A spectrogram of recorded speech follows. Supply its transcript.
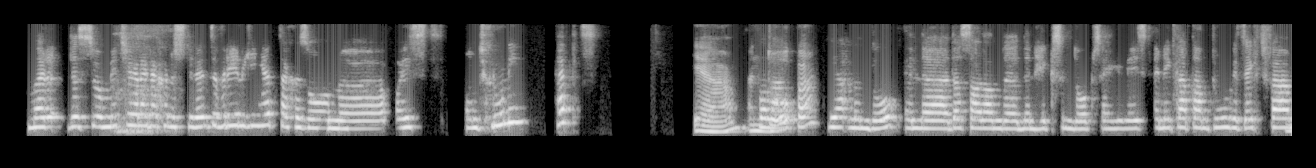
Maar dus zo'n beetje gelijk dat je een studentenvereniging hebt, dat je zo'n ontgroening hebt. Ja, een Voilà. doop, hè? Ja, een doop. En uh, dat zou dan de, de heksendoop zijn geweest. En ik had dan toen gezegd van...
